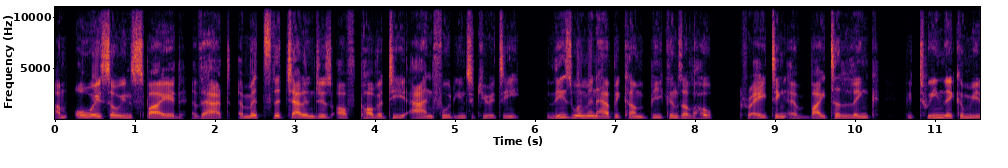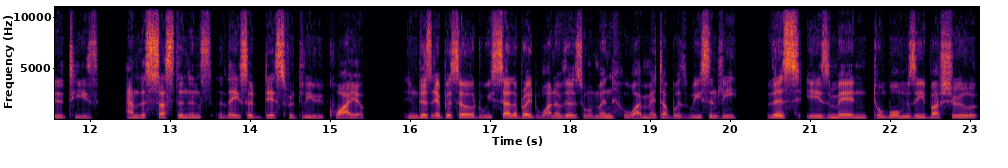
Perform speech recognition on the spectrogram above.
I'm always so inspired that amidst the challenges of poverty and food insecurity, these women have become beacons of hope, creating a vital link between their communities and the sustenance they so desperately require. In this episode, we celebrate one of those women who I met up with recently. This is Mme Ntombomzi Bashuru,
